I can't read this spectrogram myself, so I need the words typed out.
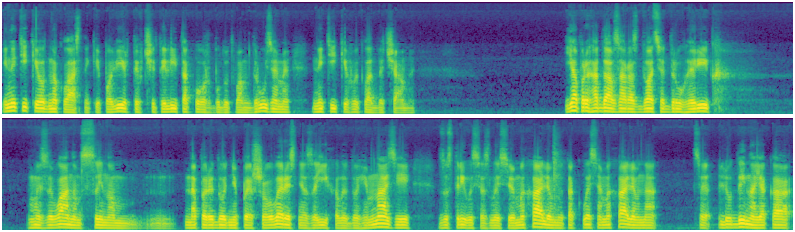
І не тільки однокласники, повірте, вчителі також будуть вам друзями, не тільки викладачами. Я пригадав зараз 22 рік. Ми з Іваном, сином, напередодні 1 вересня заїхали до гімназії, зустрілися з Лесією Михайлівною. Так Леся Михайлівна це людина, яка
